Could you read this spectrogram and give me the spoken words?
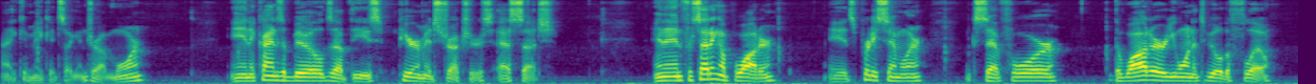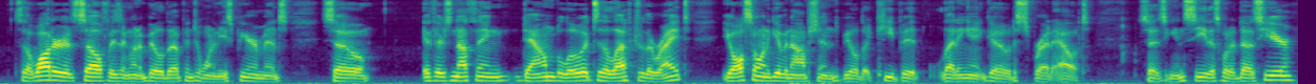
I can make it so I can drop more and it kind of builds up these pyramid structures as such. And then for setting up water, it's pretty similar, except for the water you want it to be able to flow. So the water itself isn't going to build up into one of these pyramids. So if there's nothing down below it to the left or the right, you also want to give an option to be able to keep it letting it go to spread out. So as you can see, that's what it does here.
